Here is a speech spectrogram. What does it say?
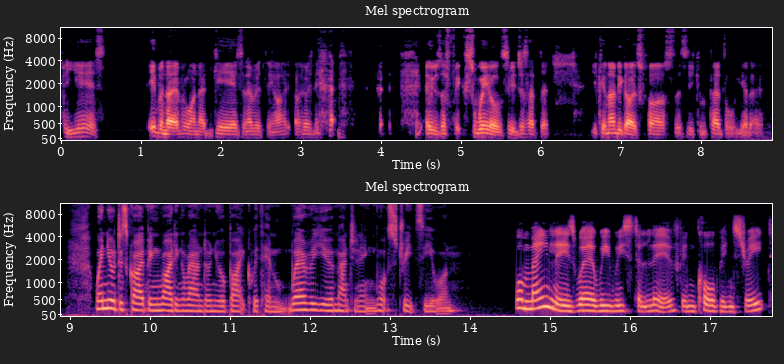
for years, even though everyone had gears and everything. I, I only had it was a fixed wheel, so you just had to. You can only go as fast as you can pedal, you know. When you're describing riding around on your bike with him, where are you imagining? What streets are you on? Well, mainly is where we used to live in Corbyn Street.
